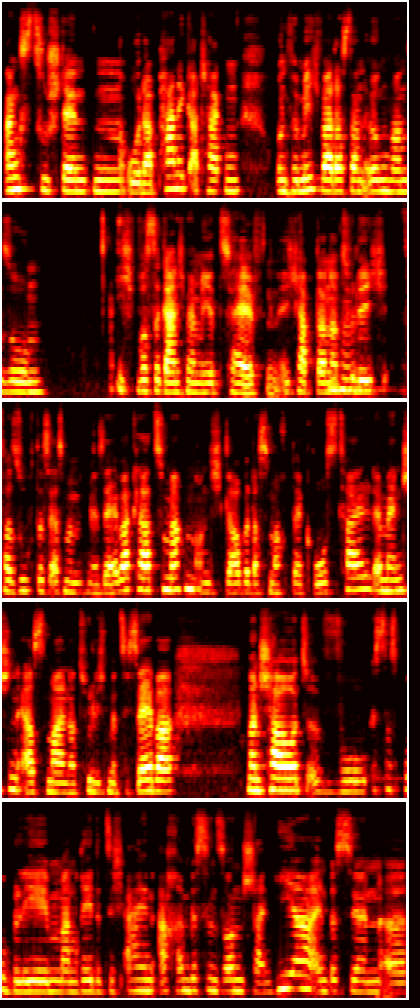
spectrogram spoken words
Angstzuständen oder Panikattacken. Und für mich war das dann irgendwann so, ich wusste gar nicht mehr, mir zu helfen. Ich habe dann mhm. natürlich versucht, das erstmal mit mir selber klarzumachen. Und ich glaube, das macht der Großteil der Menschen. Erstmal natürlich mit sich selber man schaut, wo ist das Problem, man redet sich ein, ach, ein bisschen Sonnenschein hier, ein bisschen äh,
